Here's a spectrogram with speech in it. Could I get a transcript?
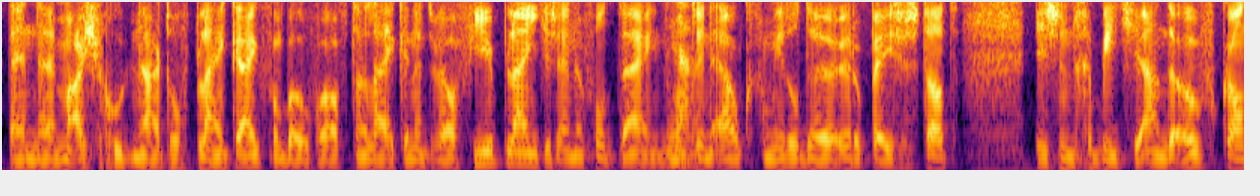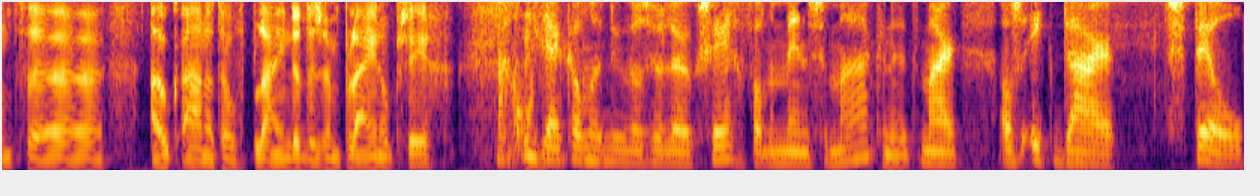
En, eh, maar als je goed naar het Hofplein kijkt van bovenaf... dan lijken het wel vier pleintjes en een fontein. Ja. Want in elke gemiddelde Europese stad... is een gebiedje aan de overkant eh, ook aan het Hofplein. Dat is een plein op zich. Maar goed, jij kan het nu wel zo leuk zeggen van de mensen maken het. Maar als ik daar stel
